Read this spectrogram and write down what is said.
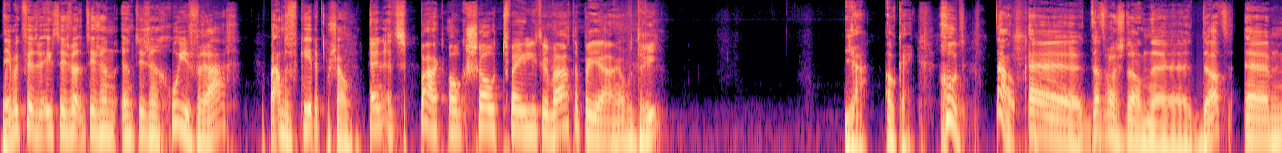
maar ik vind het, is, het, is een, het is een goede vraag, maar aan de verkeerde persoon. En het spaart ook zo 2 liter water per jaar, of drie. Ja, oké. Goed. Nou, eh, dat was dan eh, dat. Ehm,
